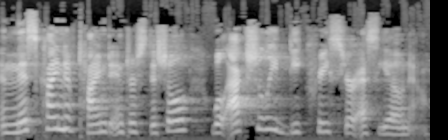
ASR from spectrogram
And this kind of timed interstitial will actually decrease your SEO now.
